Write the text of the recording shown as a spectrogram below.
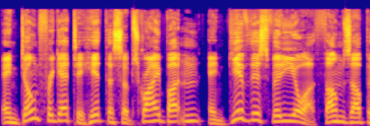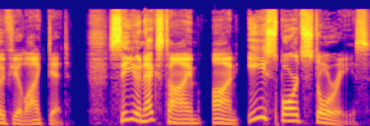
and don't forget to hit the subscribe button and give this video a thumbs up if you liked it. See you next time on Esports Stories.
